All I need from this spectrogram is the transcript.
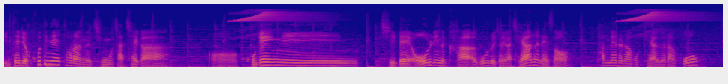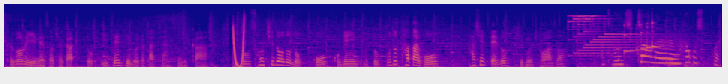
인테리어 코디네이터라는 직무 자체가 어, 고객님 집에 어울리는 가구를 저희가 제안을 해서 판매를 하고 계약을 하고 그거로 인해서 저희가 또 인센티브를 받지 않습니까? 또 성취도도 높고 고객님들도 뿌듯하다고 하실 때도 기분 좋아서 아, 저는 추천을 하고 싶어요.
